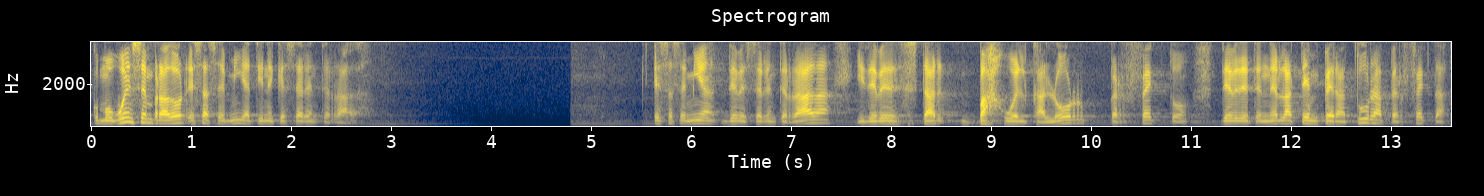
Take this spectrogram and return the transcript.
como buen sembrador, esa semilla tiene que ser enterrada. Esa semilla debe ser enterrada y debe estar bajo el calor perfecto, debe de tener la temperatura perfecta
